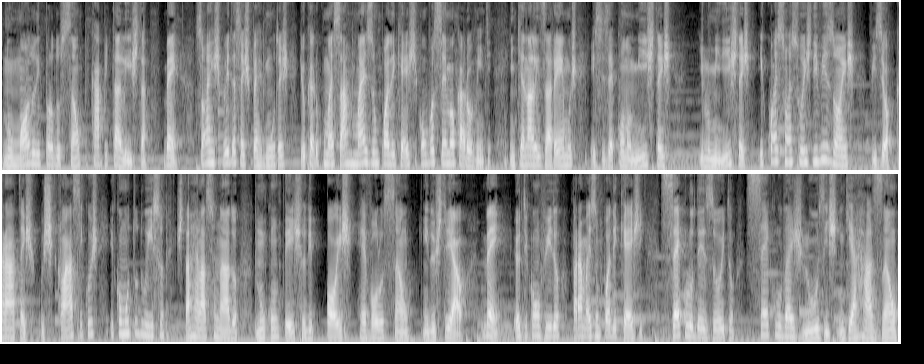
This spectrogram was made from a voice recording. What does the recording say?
no modo de produção capitalista? Bem, são a respeito dessas perguntas que eu quero começar mais um podcast com você, meu caro ouvinte, em que analisaremos esses economistas, iluministas e quais são as suas divisões, fisiocratas, os clássicos e como tudo isso está relacionado num contexto de pós-revolução industrial. Bem, eu te convido para mais um podcast século XVIII, século das luzes, em que a razão,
